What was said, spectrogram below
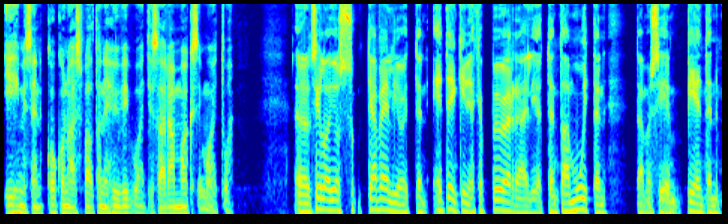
ihmisen kokonaisvaltainen hyvinvointi saadaan maksimoitua. Silloin jos kävelijöiden, etenkin ehkä pyöräilijöiden tai muiden tämmöisiin pienten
